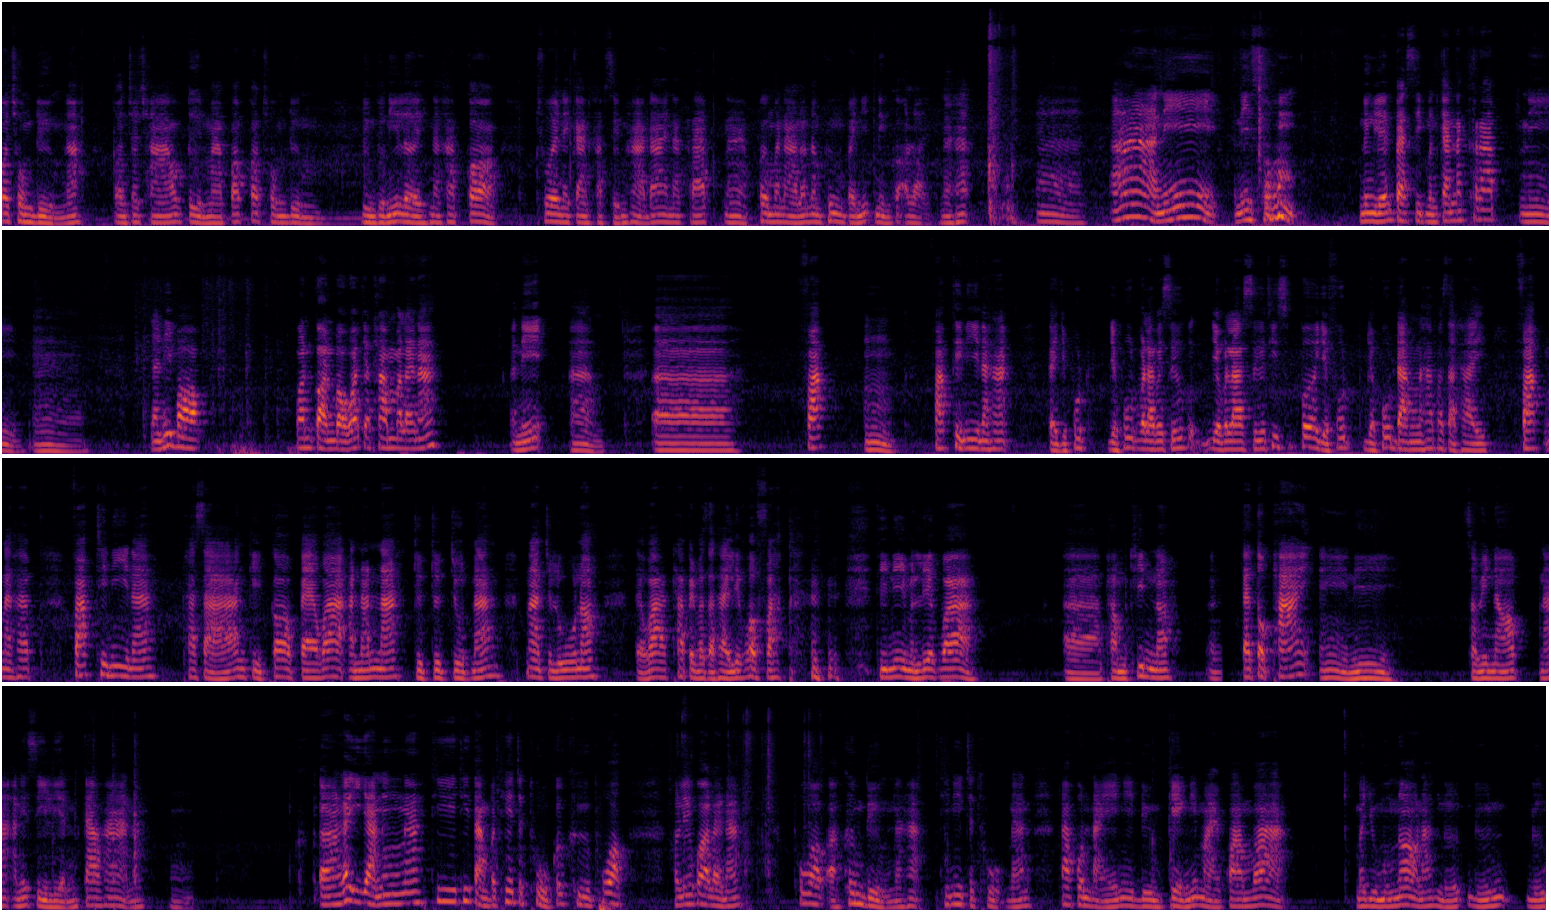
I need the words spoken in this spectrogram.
ก็ชงดื่มนะ ตอนเช้าๆตื่นมาปั๊บก็ชงดื่มดื่มตัวนี้เลยนะครับ ก็ ช่วยในการขับเสมหะได้นะครับนะเพิ่มมะนาวแล้วน้ำผึ้งไปนิดนึงก็อร่อยนะฮะอ่าอ่านี่อันนี้ส้มหนึ่งเหรียญแปดสิบเหมือนกันนะครับ นี่อ่าอย่างที่บอกวันก่อนบอกว่าจะทำอะไรนะ อันนี้อ่าเอ่อฟักอืมฟักที่นี่นะฮะแต่อย่าพูดอย่าพูดเวลาไปซื้ออย่าเวลาซื้อที่ซูเปอร์อย่าพูดอย่าพูดดังนะฮะภาษาไทยฟักนะครับ ฟักที่นี่นะ ภาษาอังกฤษก็แปลว่าอันนั้นนะ จุดจุดจุดๆนะ น่าจะรู้เนาะแต่ว่าถ้าเป็นภาษาไทยเรียกว่าฟัก ที่นี่มันเรียกว่าพัมคินเนาะแต่ตบท้ายนี่สวินอฟนะ อันนี้สี่เหรียญเก้าห้านะและอีกอย่างหนึ่งนะที่ที่ต่างประเทศจะถูกก็คือพวกเขาเรียกว่าอะไรนะ พวกเครื่องดื่มนะฮะ ที่นี่จะถูกนะ ถ้าคนไหนนี่ดื่มเก่งนี่หมายความว่ามาอยู่เมืองนอกนะ หรือหรือหรือ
